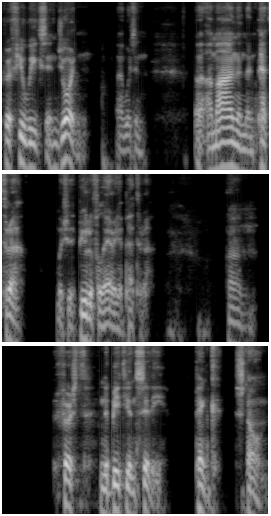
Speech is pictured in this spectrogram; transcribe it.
for a few weeks in Jordan. I was in uh, Amman and then Petra, which is a beautiful area, Petra. Um, first Nabataean city, pink stone.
